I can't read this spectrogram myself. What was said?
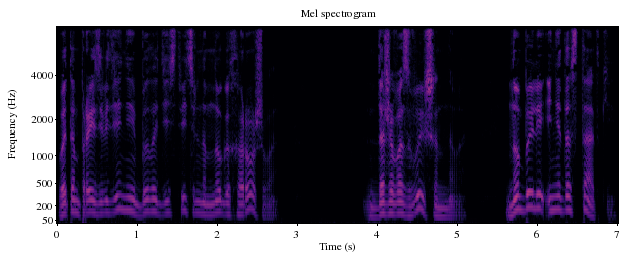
В этом произведении было действительно много хорошего, даже возвышенного, но были и недостатки,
